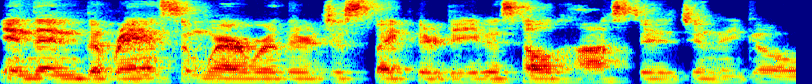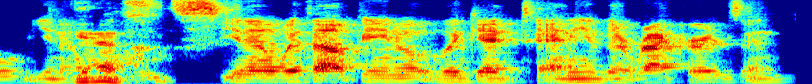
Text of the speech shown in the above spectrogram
and then the ransomware where they're just like their data is held hostage and they go, you know, yes. months, you know, without being able to get to any of their records. And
